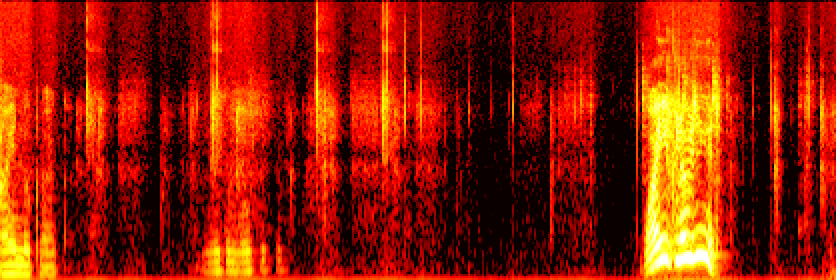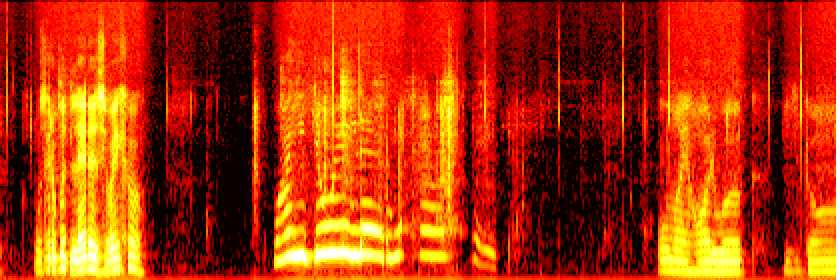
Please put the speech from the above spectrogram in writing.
mine look like? You need to move it. Why are you closing it? Was gonna put letters, Waco. Why are you doing that? Why? All my hard work is gone.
